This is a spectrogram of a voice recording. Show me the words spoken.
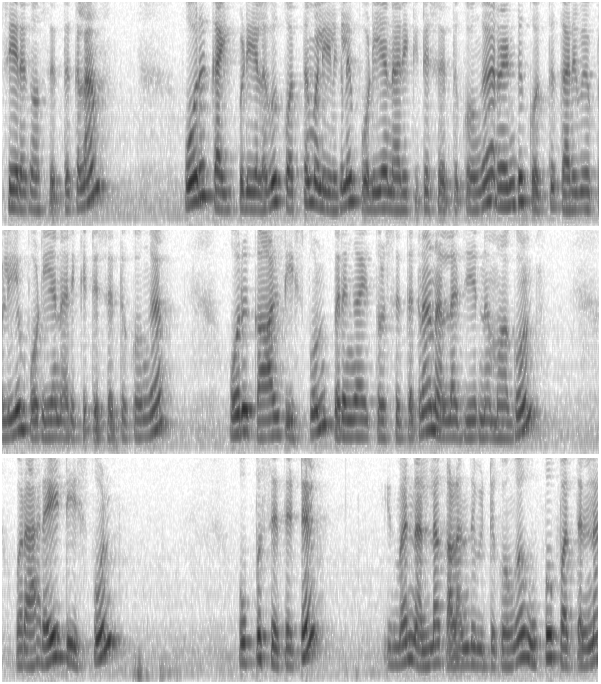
சீரகம் சேர்த்துக்கலாம். ஒரு கைப்பிடி அளவு கொத்தமல்லி இலைகளை பொடியாக நறுக்கிட்டு சேர்த்துக்கோங்க. ரெண்டு கொத்து கருவேப்பிலையும் பொடியாக நறுக்கிட்டு சேர்த்துக்கோங்க. ஒரு கால் டீஸ்பூன் பெருங்காயத்தூள் சேர்த்துக்கலாம். நல்லா ஜீரணமாகும். ஒரு அரை டீஸ்பூன் உப்பு சேர்த்துட்டு இது மாதிரி நல்லா கலந்து விட்டுக்கோங்க. உப்பு பத்தலைனா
